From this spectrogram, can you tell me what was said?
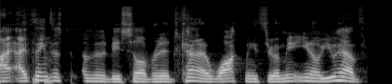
I, I think mm-hmm. this is something to be celebrated. Kind of walk me through. I mean, you know, you have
